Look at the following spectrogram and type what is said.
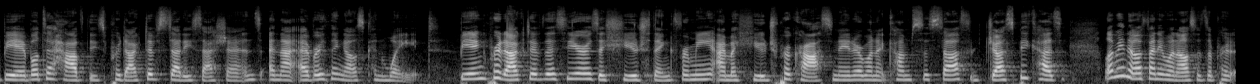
be able to have these productive study sessions and that everything else can wait. Being productive this year is a huge thing for me. I'm a huge procrastinator when it comes to stuff just because let me know if anyone else is a pro-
